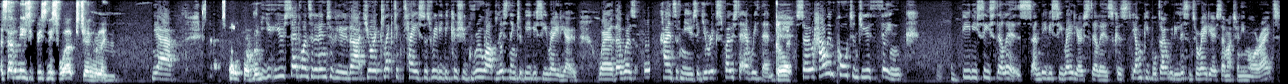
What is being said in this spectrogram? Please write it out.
that's how the music business works generally. Mm. yeah. It's not a problem. You, you said once in an interview that your eclectic taste is really because you grew up listening to BBC Radio, where there was all kinds of music. You were exposed to everything. Correct. So, how important do you think BBC still is and BBC Radio still is? Because young people don't really listen to radio so much anymore, right?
